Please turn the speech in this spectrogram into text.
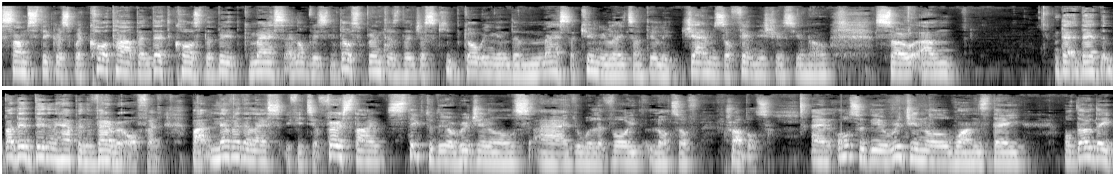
some stickers were caught up and that caused a big mess and obviously those printers they just keep going and the mess accumulates until it jams or finishes you know so um, that, that, but that didn't happen very often. But nevertheless, if it's your first time, stick to the originals. Uh, you will avoid lots of troubles. And also the original ones, they, although they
